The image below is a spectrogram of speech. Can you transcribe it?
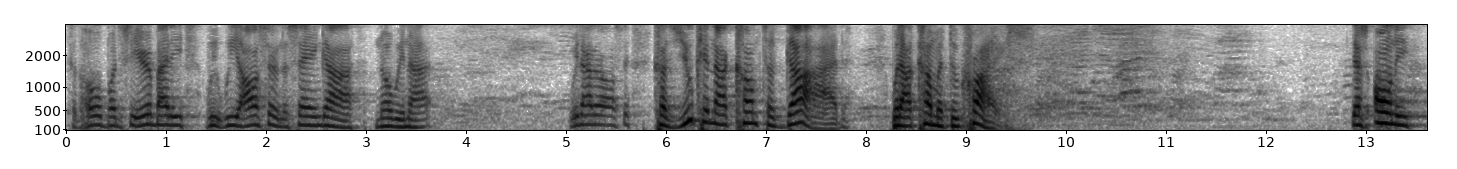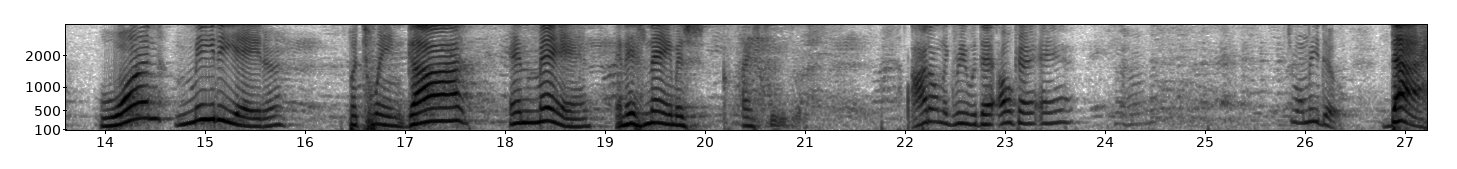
Because a whole bunch, see, everybody, we, we all serving the same God. No, we're not. We're not all serving. Because you cannot come to God without coming through Christ. There's only one mediator between God and man, and his name is Christ Jesus. I don't agree with that. Okay, and what you want me to do? Die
